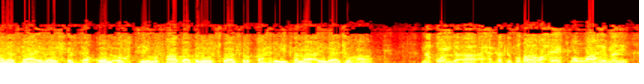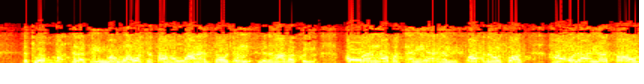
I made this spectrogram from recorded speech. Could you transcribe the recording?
هنا سائلة يا شيخ تقول أختي مصابة بالوسواس القهري فما علاجها؟ نقول آه، أحبة الفضلاء رأيت والله من تتوضأ ثلاثين مرة وشفاها الله عز وجل من هذا كله. أولا لابد أن يعلم صاحب الوسواس هؤلاء الناس تراهم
